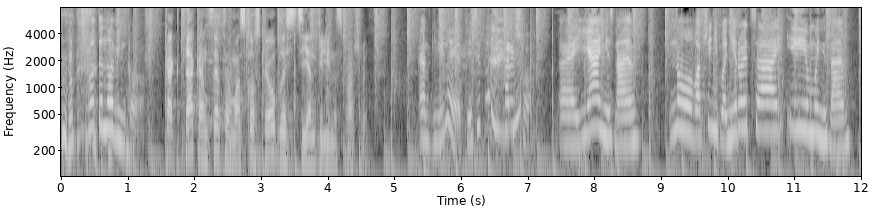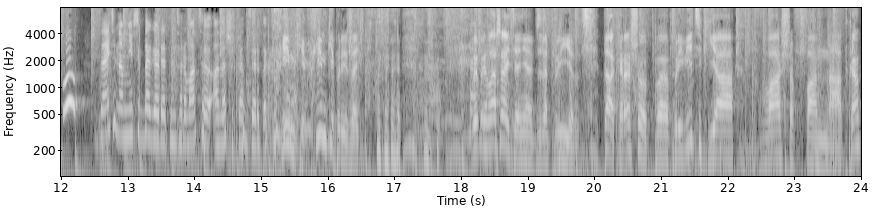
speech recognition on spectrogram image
Чего-то новенького. Когда концерт в Московской области, Ангелина спрашивает. Ангелина и ответит. Хорошо. Э, Я не знаю. Ну, вообще не планируется, и мы не знаем. Знаете, нам не всегда говорят информацию о наших концертах. В Химки, в Химки приезжайте. Вы приглашайте, они обязательно приедут. Так, хорошо, приветик, я ваша фанатка.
